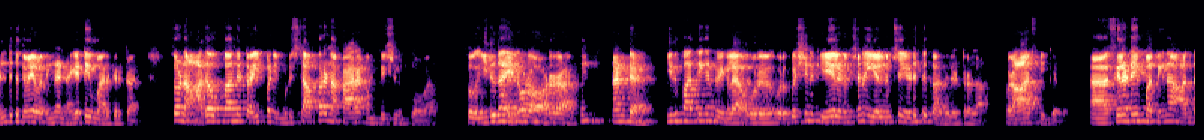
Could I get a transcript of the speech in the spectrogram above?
ரெண்டுத்துக்குமே பார்த்தீங்கன்னா நெகட்டிவ் மார்க் இருக்காது. ஸோ நான் அதை உட்காந்து ட்ரை பண்ணி முடிச்சுட்டு அப்புறம் நான் பேரா காம்படிஷனுக்கு போவேன். ஸோ இதுதான் என்னோட ஆர்டரா இருக்கும். அண்ட் இது பார்த்தீங்கன்னு வைங்களேன் ஒரு ஒரு கொஷினுக்கு ஏழு நிமிஷம்னா ஏழு நிமிஷம் எடுத்துக்காது லிட்ரலா ஒரு ஆர்சிக்கு சில டைம் பாத்தீங்கன்னா அந்த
